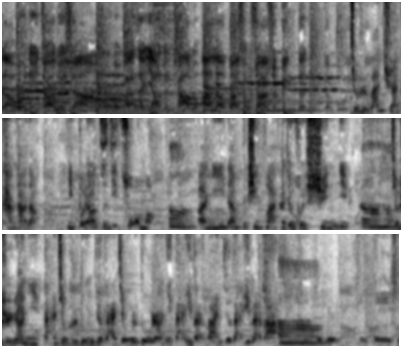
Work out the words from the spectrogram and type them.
耽误你找对象，不该在羊肠岔路按了把小耍是平等，更不就是完全看他的，你不要自己琢磨嗯啊、你一旦不听话，他就会训你，嗯就是让你打九十度你就打九十度，让你打一百八你就打一百八。啊都。是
